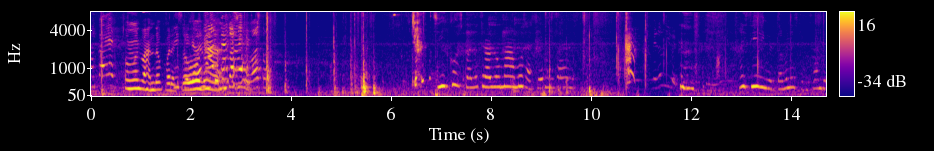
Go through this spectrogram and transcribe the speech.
A caer. vamos bajando por el tobogán. casi me mato. Chicos, ¿cuál otra broma vamos a hacer? No sabemos. Menos divertido. Ay, sí, divertámonos pensando.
